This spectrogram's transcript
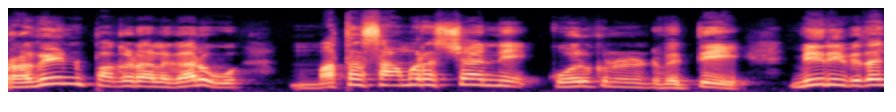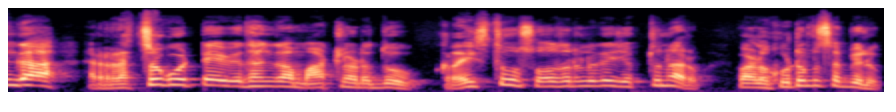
ప్రవీణ్ పగడాల గారు మత సామరస్యాన్ని కోరుకున్నటువంటి వ్యక్తి. మీరు ఈ విధంగా రెచ్చగొట్టే విధంగా మాట్లాడద్దు. క్రైస్తవ సోదరులుగా చెప్తున్నారు వాళ్ళ కుటుంబ సభ్యులు.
